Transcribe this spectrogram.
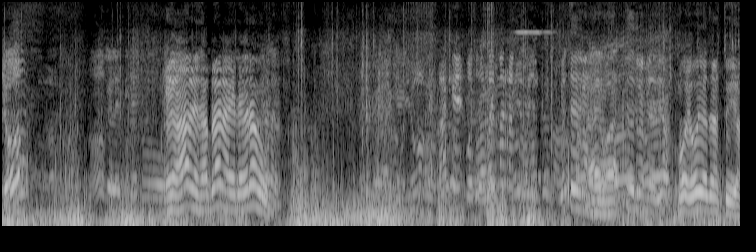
¿Yo? No, que le tire tu... Venga, dale, esa plana que te grabo. Vosotros vais más rápido. Vete detrás Da mío, igual. vete detrás. Voy, voy atrás tuya.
